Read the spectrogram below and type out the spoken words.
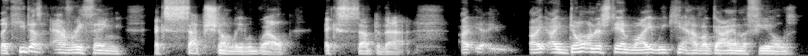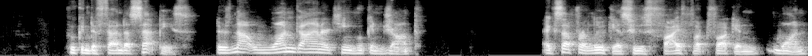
like he does everything exceptionally well, except that. I, I, I don't understand why we can't have a guy on the field who can defend a set piece. There's not one guy on our team who can jump. except for Lucas, who's five foot fucking one.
